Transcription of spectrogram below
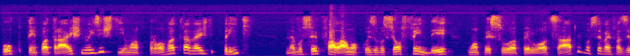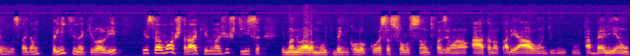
pouco tempo atrás não existia uma prova através de print. Né? Você falar uma coisa, você ofender uma pessoa pelo WhatsApp, você vai fazer um, você vai dar um print naquilo ali e você vai mostrar aquilo na justiça. E Manuela muito bem colocou essa solução de fazer uma ata notarial, onde um, um tabelião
